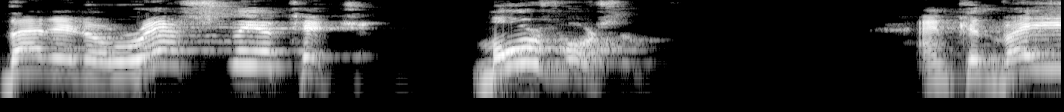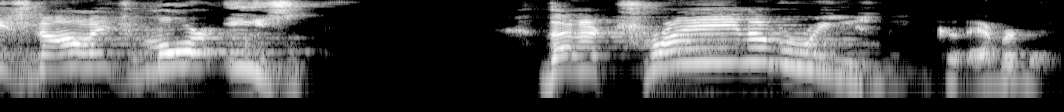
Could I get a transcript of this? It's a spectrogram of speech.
that it arrests the attention more forcibly and conveys knowledge more easily than a train of reasoning could ever do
